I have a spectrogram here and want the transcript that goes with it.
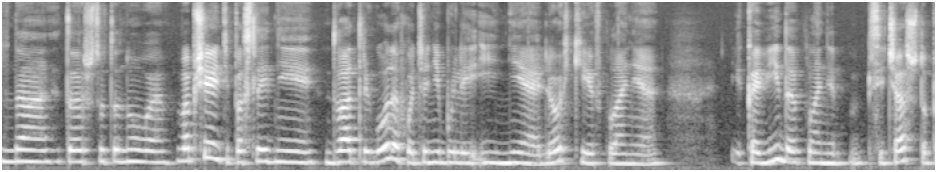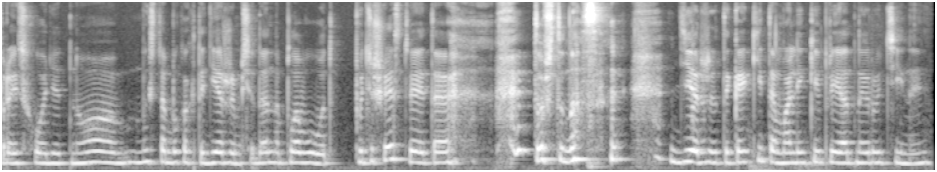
Да, это что-то новое. Вообще эти последние 2-3 года, хоть они были и не легкие в плане и ковида, в плане сейчас, что происходит, но мы с тобой как-то держимся, да, на плаву. Вот путешествие — это то, что нас держит, и какие-то маленькие приятные рутины.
